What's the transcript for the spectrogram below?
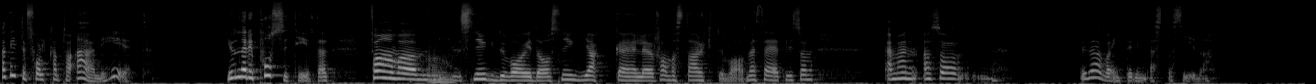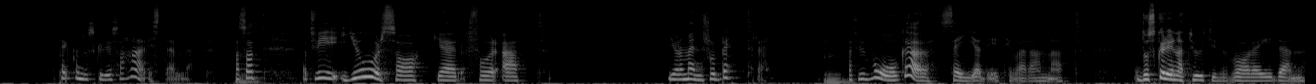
Att inte folk kan ta ärlighet. Jo, när det är positivt. Att fan vad Ja. snygg du var idag, snygg jacka eller fan vad stark du var. Men säg att liksom, ja men alltså, det där var inte din bästa sida. Tänk om du skulle göra så här istället. Alltså att, att vi gör saker för att göra människor bättre. Mm. Att vi vågar säga det till varandra. Och då ska det naturligtvis vara i den,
